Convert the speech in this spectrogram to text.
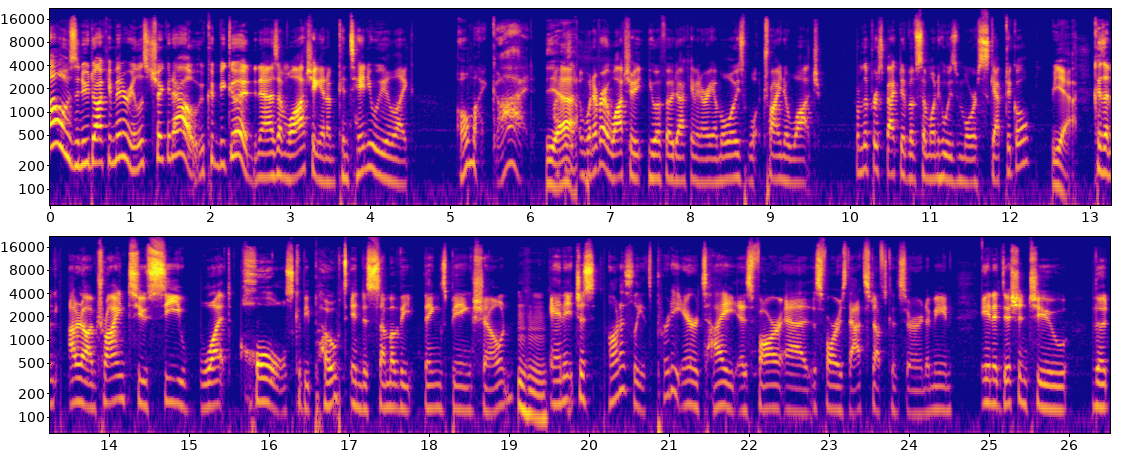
oh, it's a new documentary. Let's check it out. It could be good. And as I'm watching it, I'm continually like, oh my god. yeah Whenever I watch a UFO documentary, I'm always w- trying to watch from the perspective of someone who is more skeptical yeah because I'm I don't know I'm trying to see what holes could be poked into some of the things being shown, mm-hmm. and it just honestly it's pretty airtight as far as as far as that stuff's concerned. I mean, in addition to the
